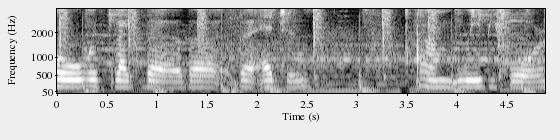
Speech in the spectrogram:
go with like the the the edges um way before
